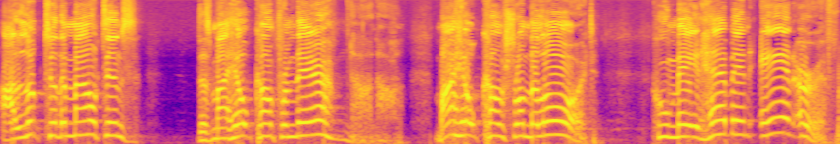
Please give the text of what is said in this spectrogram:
I look to the mountains. Does my help come from there? No, no. My help comes from the Lord who made heaven and earth.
